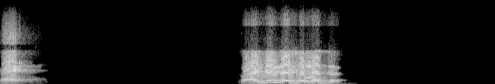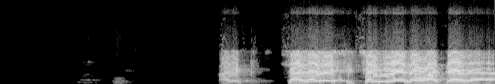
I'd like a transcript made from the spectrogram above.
काय? वाढली कशी मत आणि शाळेला शिक्षण देण्याचा वाचायला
